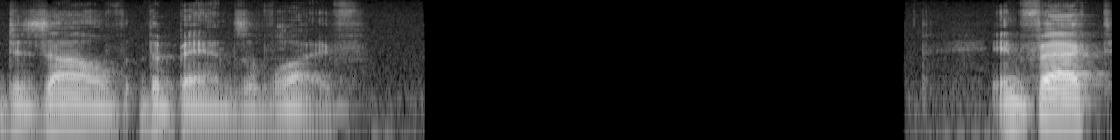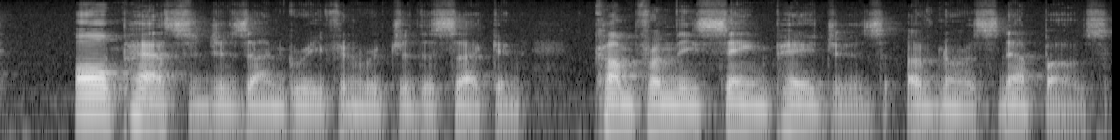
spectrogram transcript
dissolve the bands of life. In fact, all passages on grief in Richard II come from these same pages of North's Nepos,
